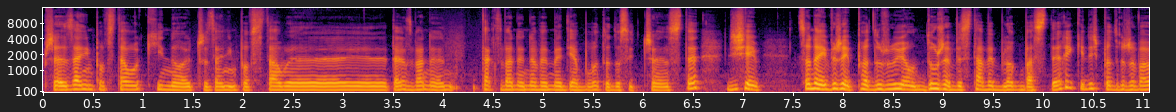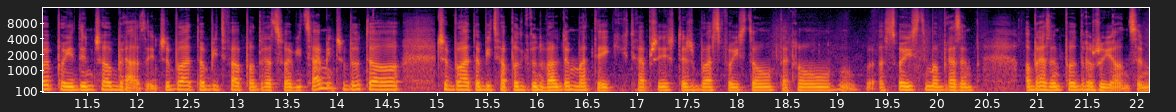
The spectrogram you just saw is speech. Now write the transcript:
prze, zanim powstało kino, czy zanim powstały tak zwane, tak zwane nowe media, było to dosyć częste. Dzisiaj co najwyżej podróżują duże wystawy blockbustery, kiedyś podróżowały pojedyncze obrazy. Czy była to bitwa pod Racławicami, czy, był to, czy była to bitwa pod Grunwaldem Matejki, która przecież też była swoistą taką, swoistym obrazem, obrazem podróżującym.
